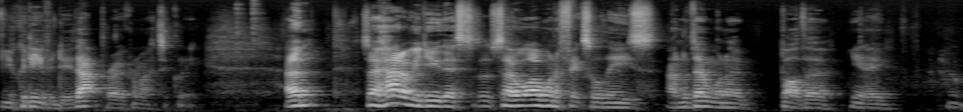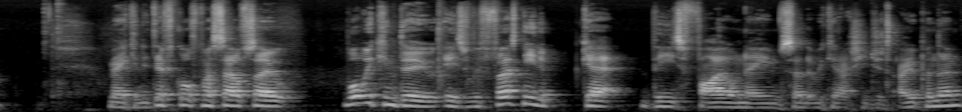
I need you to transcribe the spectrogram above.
you could even do that programmatically. Um, so how do we do this? So I want to fix all these, and I don't want to bother, you know, making it difficult for myself. So what we can do is we first need to get these file names so that we can actually just open them.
